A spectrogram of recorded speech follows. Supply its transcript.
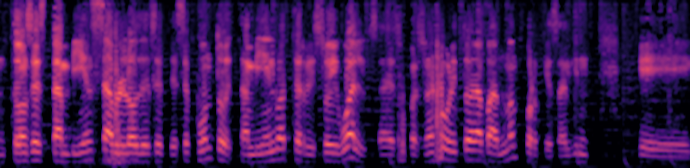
Entonces también se habló de ese, de ese punto, también lo aterrizó igual. O sea, su personaje favorito era Batman porque es alguien que,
